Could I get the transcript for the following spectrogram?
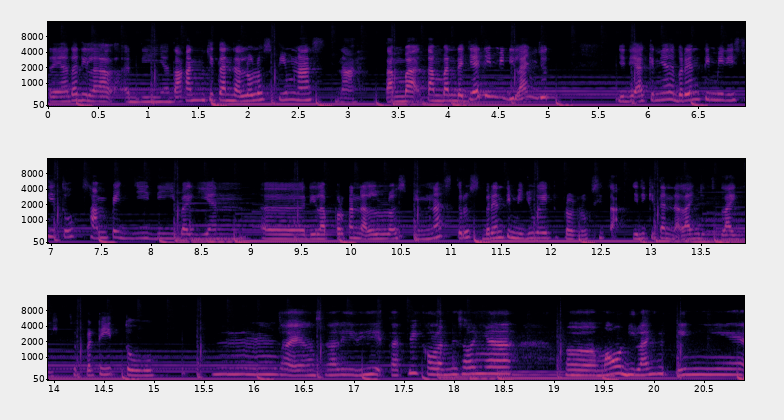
ternyata dinyatakan kita nggak lulus PIMNAS nah tambah tambah ndak jadi mi dilanjut jadi akhirnya berhenti mi di situ sampai di bagian uh, dilaporkan nggak lulus PIMNAS terus berhenti mi juga itu produksi tak jadi kita nggak lanjut lagi seperti itu Hmm, sayang sekali, Di. Tapi kalau misalnya uh, mau dilanjut ini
